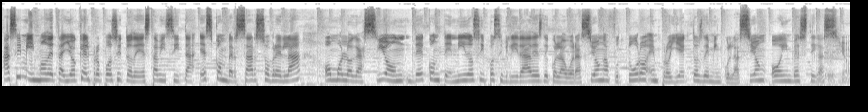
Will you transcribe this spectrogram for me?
Asimismo, detalló que el propósito de esta visita es conversar sobre la homologación de contenidos y posibilidades de colaboración a futuro en proyectos de vinculación o investigación.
